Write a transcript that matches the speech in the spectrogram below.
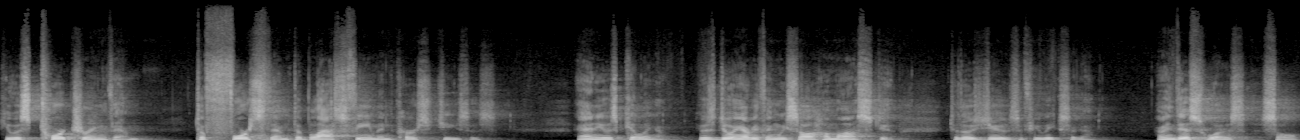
He was torturing them to force them to blaspheme and curse Jesus. And he was killing them. He was doing everything we saw Hamas do to those Jews a few weeks ago. I mean, this was Saul.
